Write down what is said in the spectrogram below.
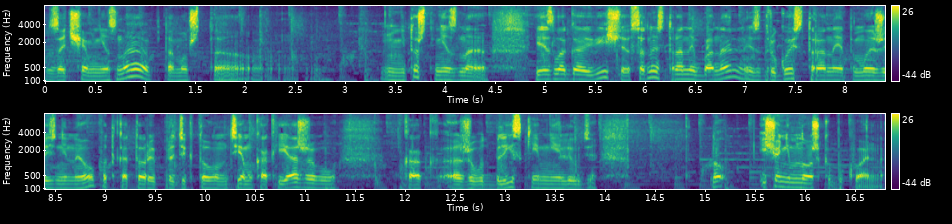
зачем не знаю, потому что ну, не то, что не знаю. Я излагаю вещи, с одной стороны, банальные, с другой стороны, это мой жизненный опыт, который продиктован тем, как я живу, как живут близкие мне люди. Ну, еще немножко буквально.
